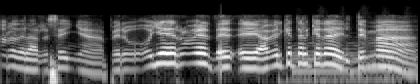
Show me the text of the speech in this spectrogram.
es hora de la reseña. Pero, oye, Robert, eh, eh, a ver qué tal queda el tema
